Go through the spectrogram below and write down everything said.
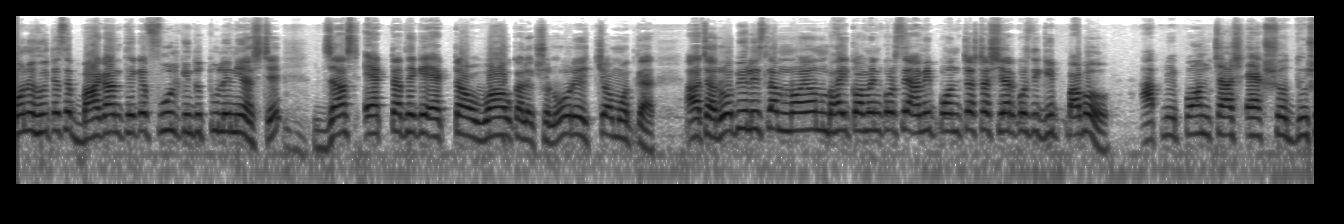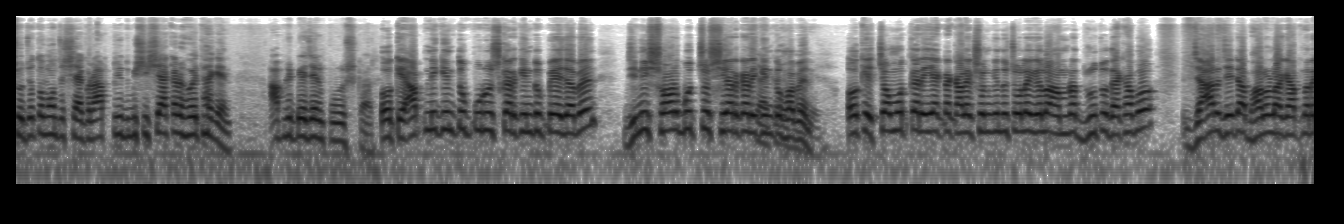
মনে হইতেছে বাগান থেকে ফুল কিন্তু তুলে নিয়ে আসছে। জাস্ট একটা থেকে একটা ওয়াও কালেকশন ওরে চমৎকার। আচ্ছা রবিউল ইসলাম নয়ন ভাই কমেন্ট করছে আমি পঞ্চাশটা শেয়ার করছি গিফট পাবো? আপনি পঞ্চাশ একশো দুশো যত মধ্যে শেয়ার করেন। আপনি যদি বেশি শেয়ার হয়ে থাকেন আপনি পেয়ে যান পুরস্কার। ওকে আপনি কিন্তু পুরস্কার কিন্তু পেয়ে যাবেন যিনি সর্বোচ্চ শেয়ারকারী কিন্তু হবেন। ওকে চমৎকার এই একটা কালেকশন কিন্তু চলে গেল আমরা দ্রুত দেখাবো। যার যেটা ভালো লাগে আপনারা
